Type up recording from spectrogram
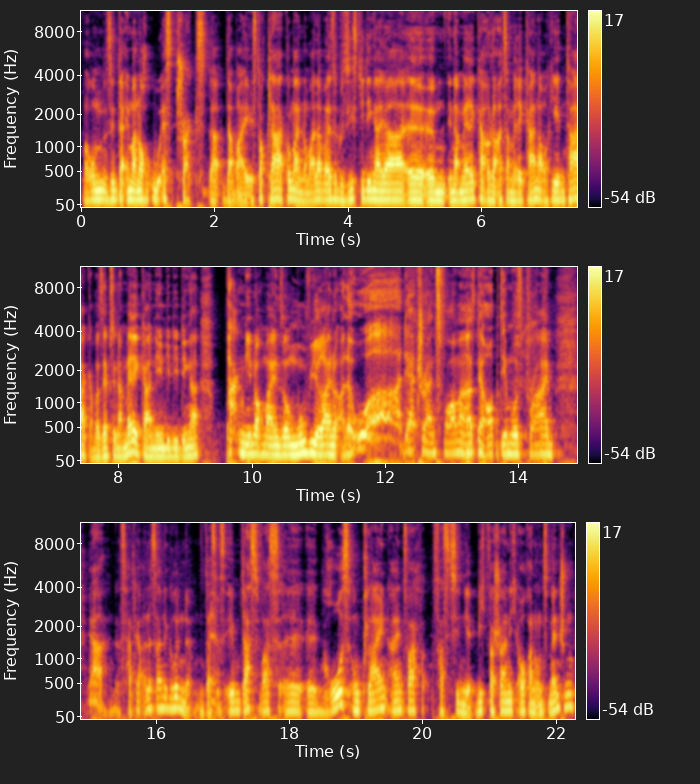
warum sind da immer noch US-Trucks da, dabei? Ist doch klar, guck mal, normalerweise, du siehst die Dinger ja äh, ähm, in Amerika oder als Amerikaner auch jeden Tag, aber selbst in Amerika nehmen die die Dinger, packen die nochmal in so ein Movie rein und alle, wow, der Transformers, der Optimus Prime. Ja, das hat ja alles seine Gründe. Und das ja. ist eben das, was äh, äh, groß und klein einfach fasziniert. Liegt wahrscheinlich auch an uns Menschen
